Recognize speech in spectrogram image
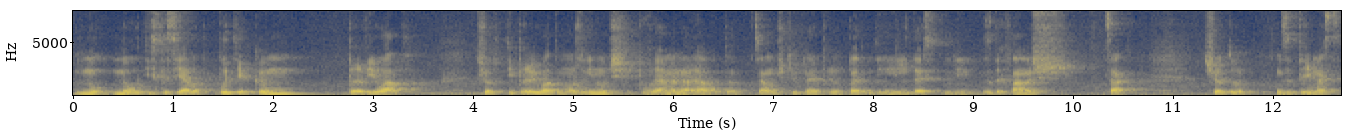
но много ти скъсяват пътя към правилата. Защото ти правилата можеш да ги научиш по време на работа, само че ти отнеме примерно 5 години или 10 години, за да хванеш цак. Защото за 3 месеца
